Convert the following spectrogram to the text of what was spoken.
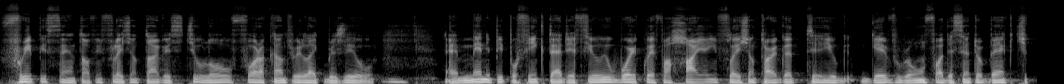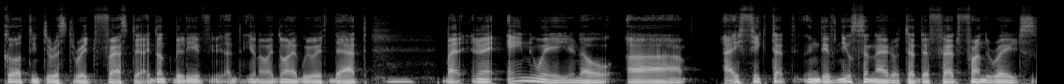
three percent of inflation target is too low for a country like Brazil. Mm-hmm. And many people think that if you work with a higher inflation target, uh, you give room for the central bank to cut interest rate faster. I don't believe, uh, you know, I don't agree with that. Mm. But anyway, you know, uh, I think that in this new scenario, that the Fed fund rates,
